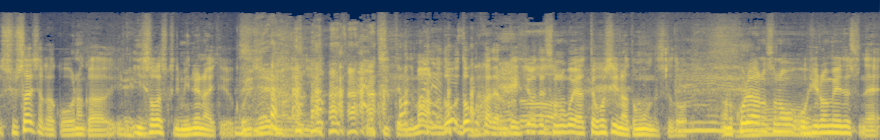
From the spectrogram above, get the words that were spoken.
主催者がこうなんか忙しくて見れないという、こうジレンマに陥ってるんで、まあ、あのどどこかでの劇場でその後やってほしいなと思うんですけど、あのこれはあのそのお披露目ですね。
